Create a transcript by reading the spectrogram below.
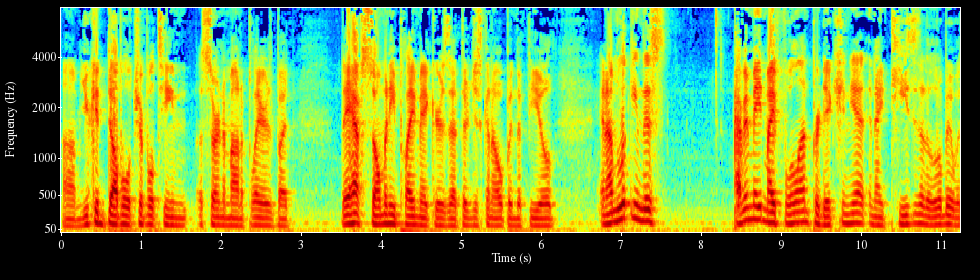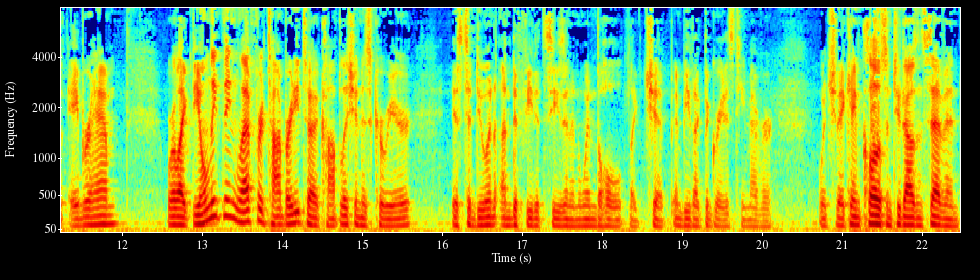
Um, you could double, triple team a certain amount of players, but they have so many playmakers that they're just going to open the field. And I'm looking this. I haven't made my full on prediction yet, and I teased it a little bit with Abraham. Where like the only thing left for Tom Brady to accomplish in his career is to do an undefeated season and win the whole like chip and be like the greatest team ever, which they came close in 2007.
